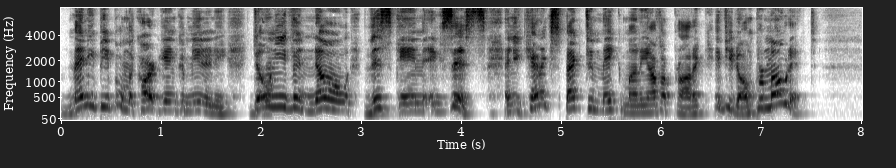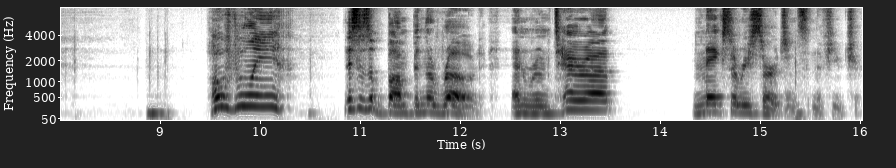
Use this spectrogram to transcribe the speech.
many people in the card game community don't even know this game exists, and you can't expect to make money off a product if you don't promote it. Hopefully, this is a bump in the road, and Runeterra makes a resurgence in the future.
